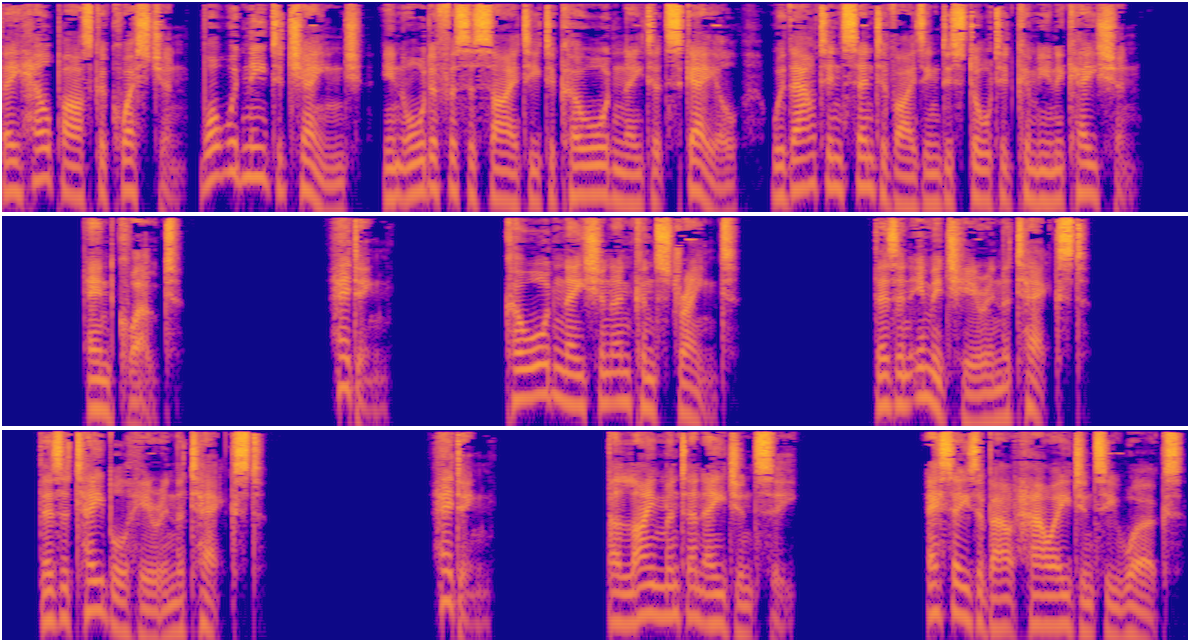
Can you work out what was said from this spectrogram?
they help ask a question what would need to change in order for society to coordinate at scale without incentivizing distorted communication? End quote. Heading Coordination and Constraint. There's an image here in the text. There's a table here in the text. Heading Alignment and Agency. Essays about how agency works,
